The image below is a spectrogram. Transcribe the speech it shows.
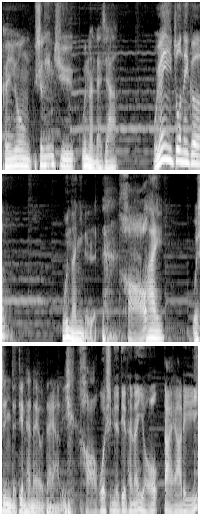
可以用声音去温暖大家。我愿意做那个温暖你的人。好，嗨，我是你的电台男友大压力。好，我是你的电台男友大压力。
